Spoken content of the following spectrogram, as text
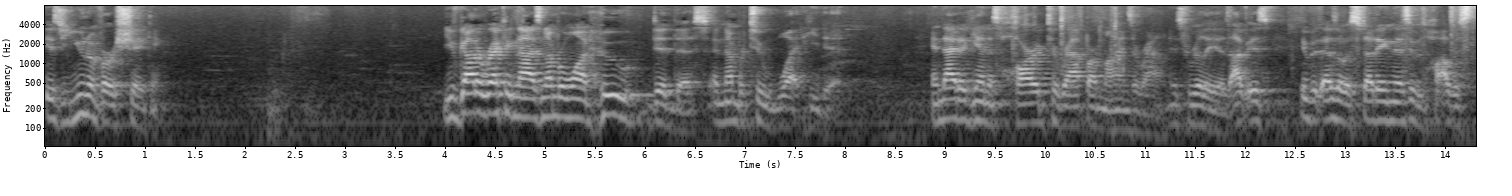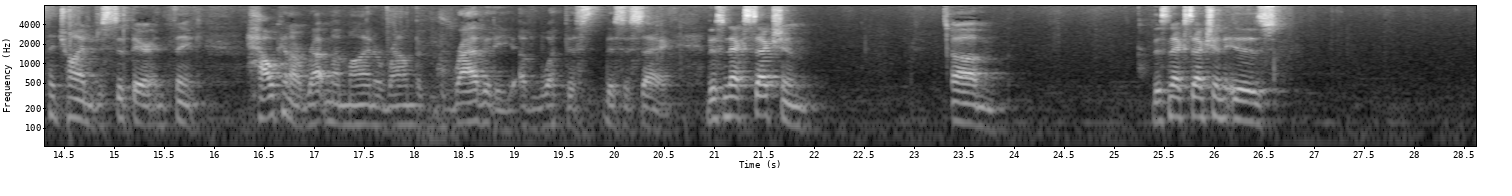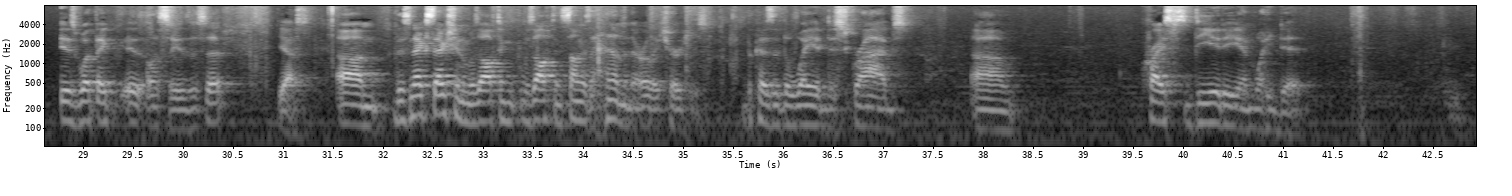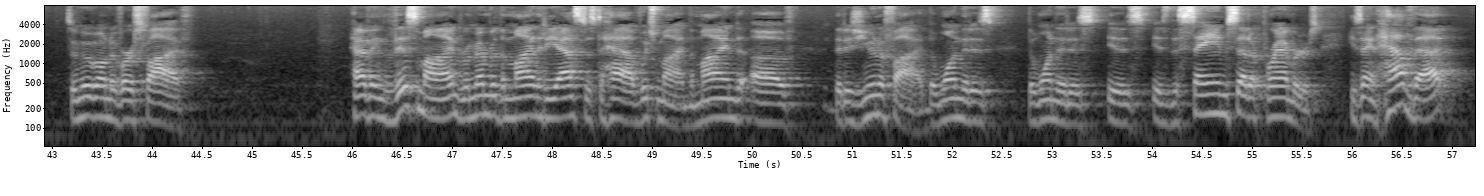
is universe shaking. You've got to recognize number one, who did this, and number two, what he did. And that again is hard to wrap our minds around. It really is. I, was, as I was studying this, it was I was trying to just sit there and think how can I wrap my mind around the gravity of what this, this is saying? This next section, um, this next section is is what they is, let's see, is this it? Yes. Um, this next section was often was often sung as a hymn in the early churches because of the way it describes um, Christ's deity and what he did. So move on to verse five. Having this mind, remember the mind that he asked us to have. Which mind? The mind of that is unified, the one that is the one that is is is the same set of parameters. He's saying, have that,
